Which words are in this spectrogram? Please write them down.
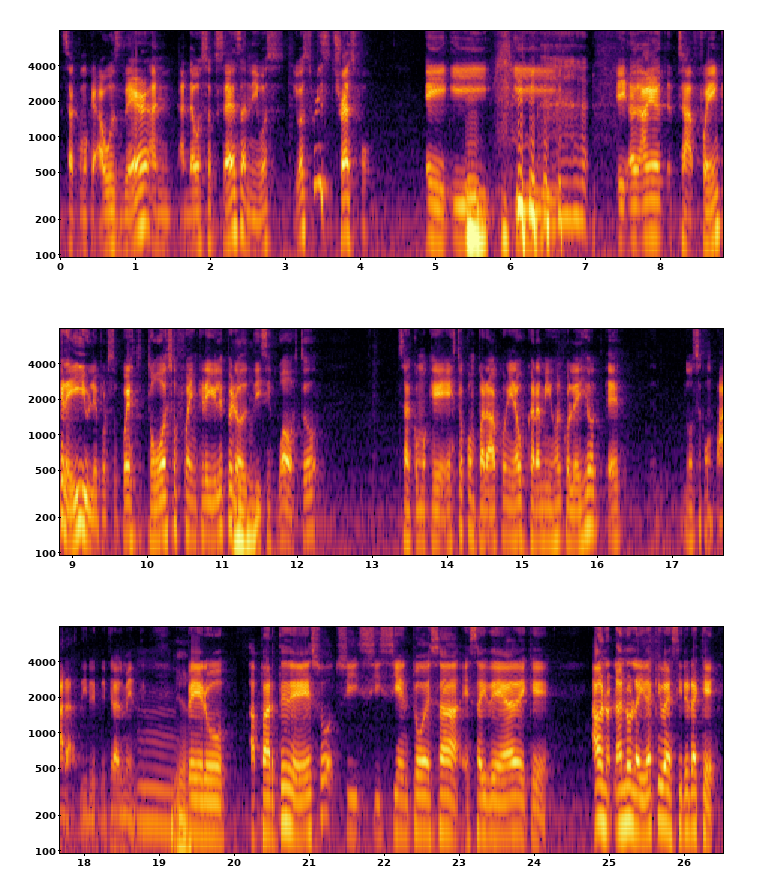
o sea, como que I was there and, and that was success and it was, it was really stressful. E, y, y, o sea, fue increíble, por supuesto. Todo eso fue increíble, pero dices, wow, esto. O sea, como que esto comparado con ir a buscar a mi hijo al colegio, eh, no se compara literalmente. Mm. Pero aparte de eso, sí, sí siento esa, esa idea de que... Ah, bueno, no, la idea que iba a decir era que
